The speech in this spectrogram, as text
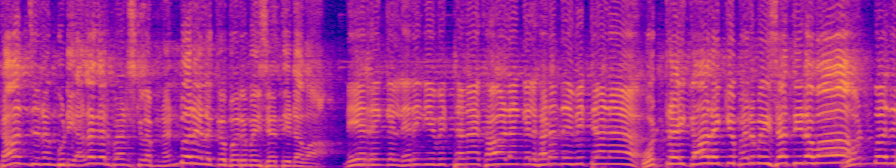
காஞ்சிரங்குடி அழகர் ஃபேன்ஸ் கிளப் நண்பர்களுக்கு பெருமை சேர்த்திடவா? நேரங்கள் நெருங்கி விட்டன காலங்கள் கடந்து விட்டன. ஒற்றை காலைக்கு பெருமை சேர்த்திடவா? ஒன்பது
